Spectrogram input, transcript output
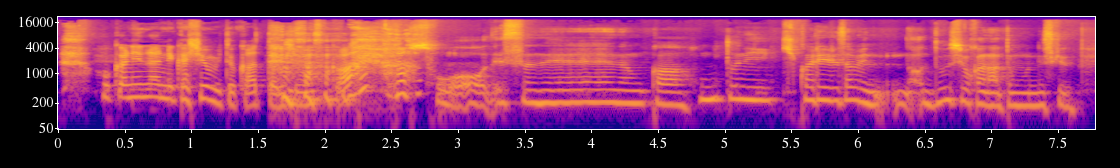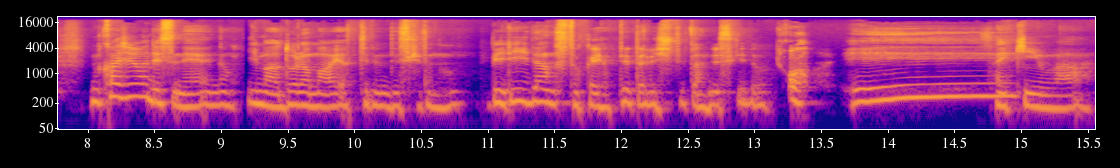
他に何か趣味とかあったりしますか？そうですね。なんか本当に聞かれるためになどうしようかなと思うんですけど。昔はですね今ドラマやってるんですけどもベリーダンスとかやってたりしてたんですけど。あへえ最近は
